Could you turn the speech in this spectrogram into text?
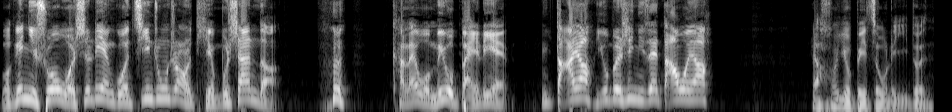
我跟你说，我是练过金钟罩铁布衫的。哼，看来我没有白练。你打呀，有本事你再打我呀。然后又被揍了一顿。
